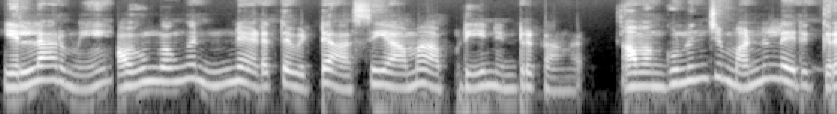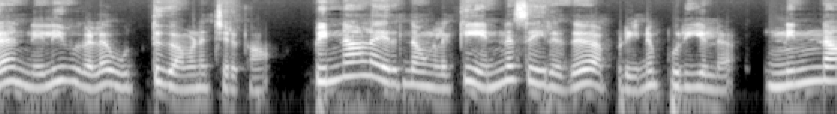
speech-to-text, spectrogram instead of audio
எல்லாருமே அவங்கவுங்க நின்ன இடத்த விட்டு அசையாம அப்படியே நின்றுருக்காங்க. அவன் குனிஞ்சு மண்ணுல இருக்கிற நெளிவுகளை உத்து கவனிச்சிருக்கான். பின்னால இருந்தவங்களுக்கு என்ன செய்யறது அப்படின்னு புரியல. நின்னா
